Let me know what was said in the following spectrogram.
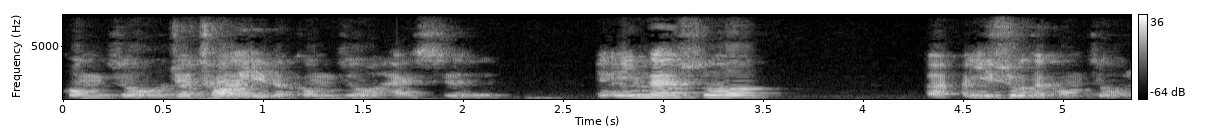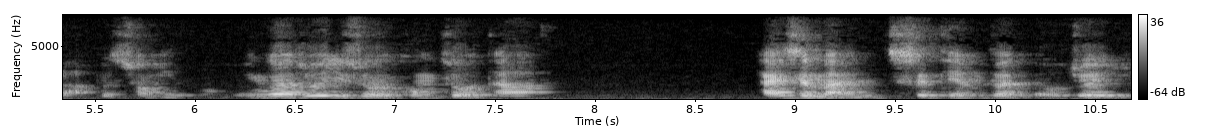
工作，我觉得创意的工作还是应该说，呃，艺术的工作啦，不是创意的工作。应该说，艺术的工作它还是蛮吃天分的。我觉得一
